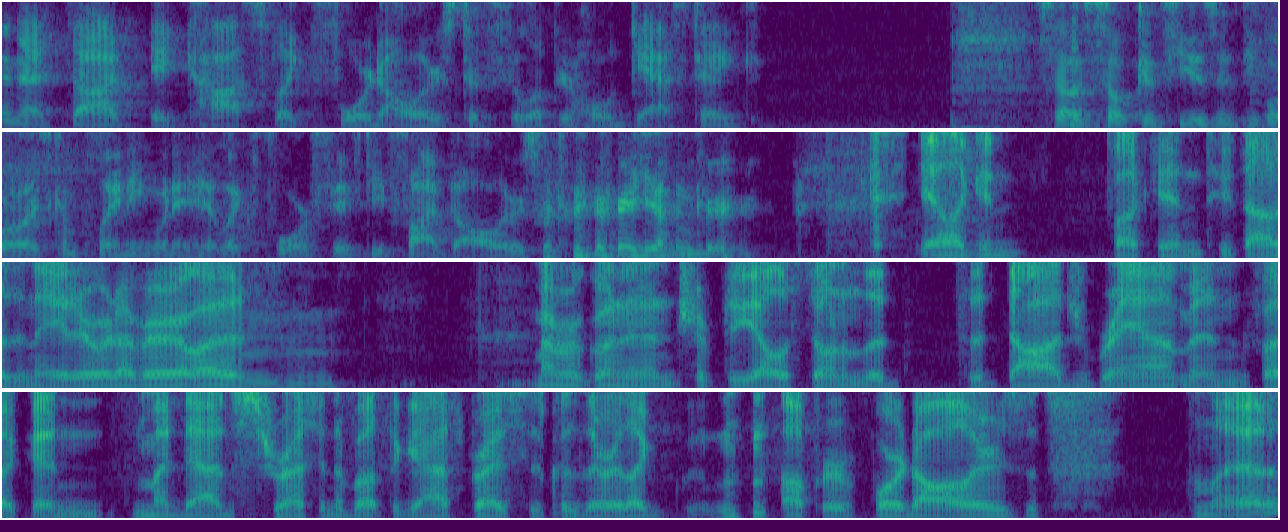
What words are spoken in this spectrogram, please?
and I thought it costs like four dollars to fill up your whole gas tank. So I was so confused when people were always complaining when it hit like four fifty, five dollars when we were younger. yeah, like in fucking two thousand eight or whatever it was. Mhm. Remember going on a trip to Yellowstone in the the Dodge Ram and fucking my dad stressing about the gas prices because they were like upper four dollars. I'm like, "Uh."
